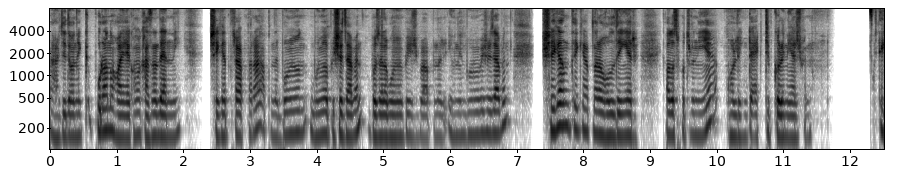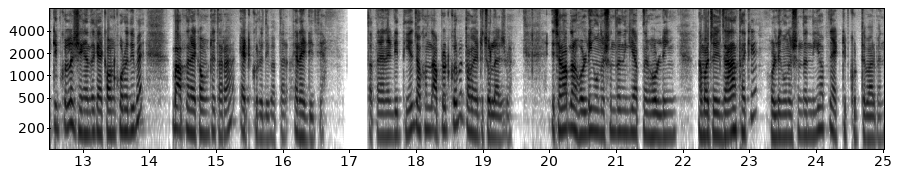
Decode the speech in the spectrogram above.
আর যদি অনেক পুরানো হয় এখনও খাজনা দেননি, সেক্ষেত্রে আপনারা আপনার ভূমি ভূমি অফিসে যাবেন, উপজেলা ভূমি অফিস বা আপনার ইউনিয়ন ভূমি অফিসে যাবেন। সেখান থেকে আপনারা হোল্ডিংয়ের কাগজপত্র নিয়ে হোল্ডিংটা অ্যাক্টিভ করে নিয়ে আসবেন। অ্যাক্টিভ করলে সেখান থেকে অ্যাকাউন্ট করে দিবে বা আপনার অ্যাকাউন্টে তারা অ্যাড করে দিবে আপনার এনআইডিতে তো। আপনার এনআইডি দিয়ে যখন আপলোড করবেন তখন এটা চলে আসবে। এছাড়াও আপনার হোল্ডিং অনুসন্ধানে গিয়ে আপনার হোল্ডিং নাম্বার যদি জানা থাকে হোল্ডিং অনুসন্ধান দিয়ে আপনি অ্যাক্টিভ করতে পারবেন।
